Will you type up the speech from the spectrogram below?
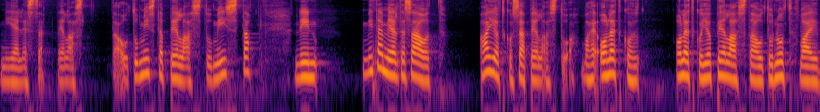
mielessä pelastautumista, pelastumista, niin mitä mieltä sä oot? Aiotko sä pelastua vai oletko, oletko jo pelastautunut vai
